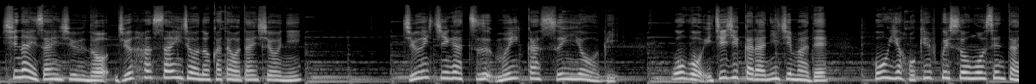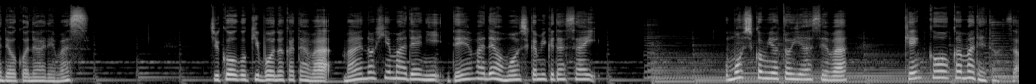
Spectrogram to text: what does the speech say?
市内在住の18歳以上の方を対象に11月6日水曜日午後1時から2時まで法や保健福祉総合センターで行われます。受講ご希望の方は前の日までに電話でお申し込みください。お申し込みお問い合わせは健康課までどうぞ。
